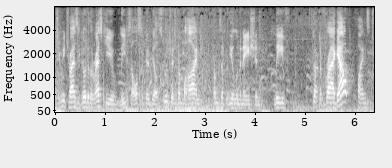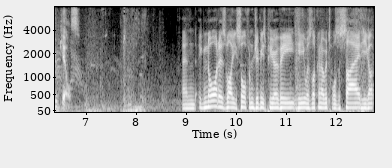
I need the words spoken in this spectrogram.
Jimmy tries to go to the rescue. Leave's also going to be able to swoop in from behind. Comes up with the elimination. Leave starting to frag out. Finds two kills. And ignored as well. You saw from Jimmy's POV, he was looking over towards the side. He got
